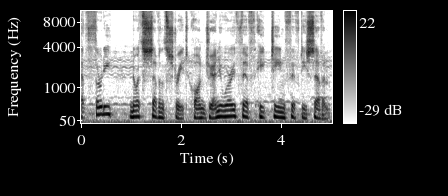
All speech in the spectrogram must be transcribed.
at 30 North 7th Street on January 5, 1857.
